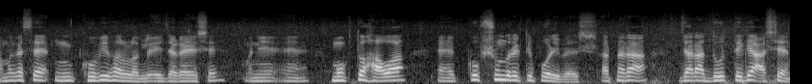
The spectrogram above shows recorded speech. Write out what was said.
আমার কাছে খুবই ভালো লাগল এই জায়গায় এসে। মানে মুক্ত হাওয়া খুব সুন্দর একটি পরিবেশ। আপনারা যারা দূর থেকে আসেন,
